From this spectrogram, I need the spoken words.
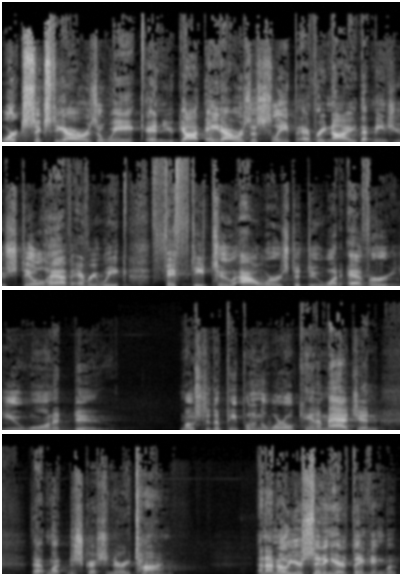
work 60 hours a week and you got eight hours of sleep every night, that means you still have every week 52 hours to do whatever you want to do. Most of the people in the world can't imagine that much discretionary time. And I know you're sitting here thinking, but,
